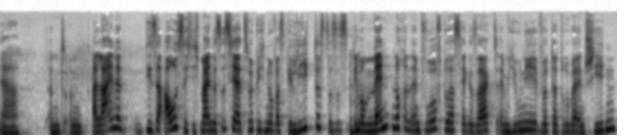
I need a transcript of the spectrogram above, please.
Ja, und, und alleine diese Aussicht, ich meine, das ist ja jetzt wirklich nur was Geleaktes, das ist mhm. im Moment noch ein Entwurf. Du hast ja gesagt, im Juni wird darüber entschieden.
